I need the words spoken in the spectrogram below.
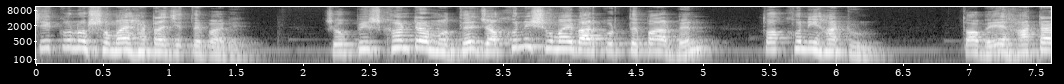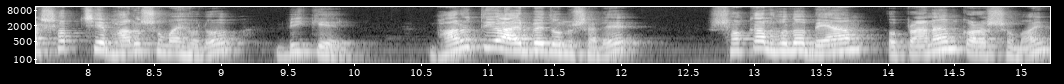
যে কোনো সময় হাঁটা যেতে পারে। চব্বিশ ঘণ্টার মধ্যে যখনই সময় বার করতে পারবেন, তখনই হাঁটুন। তবে হাঁটার সবচেয়ে ভালো সময় হলো বিকেল। ভারতীয় আয়ুর্বেদ অনুসারে, সকাল হলো ব্যায়াম ও প্রাণায়াম করার সময়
